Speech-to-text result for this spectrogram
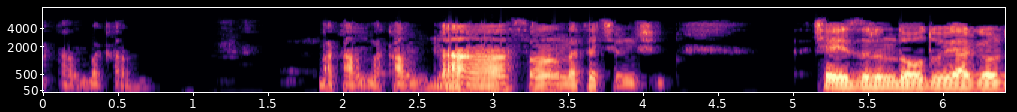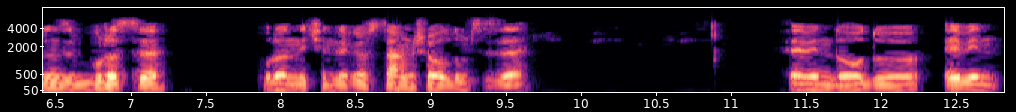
Bakalım bakalım. Bakalım bakalım. Aa, son anda kaçırmışım. Chaser'ın doğduğu yer gördüğünüz gibi burası. Buranın içinde göstermiş oldum size. Evin doğduğu, evin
